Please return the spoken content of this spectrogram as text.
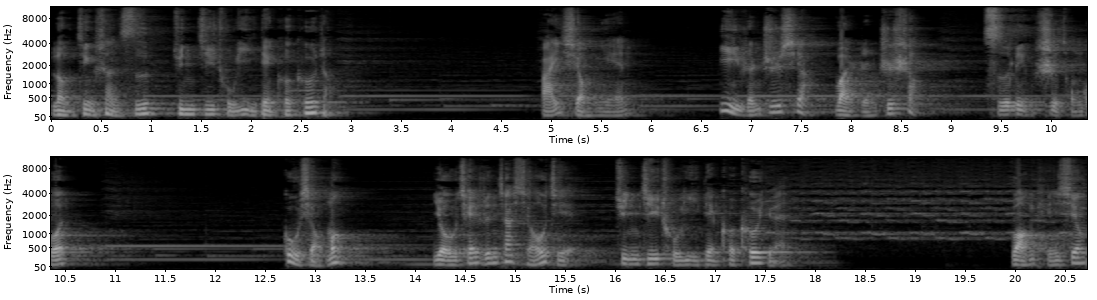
冷静善思，军机处译电科科长。白小年，一人之下，万人之上，司令侍从官。顾小梦，有钱人家小姐，军机处译电科科员。王田香，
